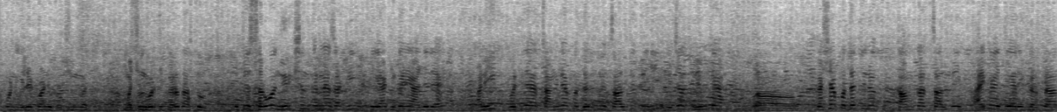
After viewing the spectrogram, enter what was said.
आपण इलेक्ट्रॉनिक व्होटिंग मशीनवरती करत असतो. ते सर्व निरीक्षण करण्यासाठी ते या ठिकाणी आलेले आहे आणि ही प्रक्रिया चांगल्या पद्धतीने चालते तेही याच्यात नेमक्या कशा पद्धतीनं कामकाज चालते काय काय तयारी करतात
